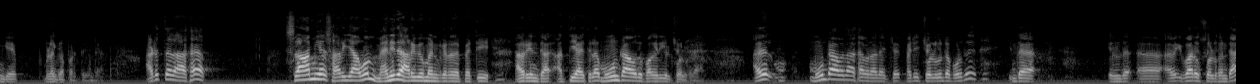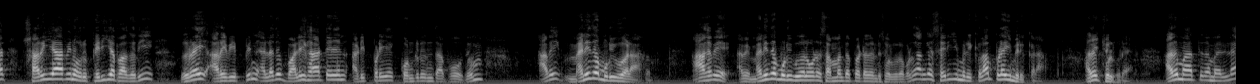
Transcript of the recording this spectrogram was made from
இங்கே விளங்கப்படுத்துகின்றார். அடுத்ததாக இஸ்லாமிய சரியாவும் மனித அறிவும் என்கிறதை பற்றி அவர் இந்த அத்தியாயத்தில் மூன்றாவது பகுதியில் சொல்கிறார். அதில் மூன்றாவதாக அவர் அதை பற்றி சொல்கின்ற பொழுது இந்த இந்த இவ்வாறு சொல்கின்றார். ஷரியாவின் ஒரு பெரிய பகுதி இறை அறிவிப்பின் அல்லது வழிகாட்டலின் அடிப்படையை கொண்டிருந்த போதும் அவை மனித முடிவுகளாகும். ஆகவே அவை மனித முடிவுகளோடு சம்பந்தப்பட்டது என்று சொல்கிற பொழுது அங்கே சரியும் இருக்கலாம் பிழையும் இருக்கலாம். அதை சொல்கிறேன். அது மாத்திரமல்ல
